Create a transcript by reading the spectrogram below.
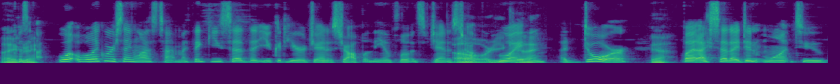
I because agree. well, well, like we were saying last time, I think you said that you could hear Janis Joplin, the influence of Janis Oh, Joplin, who kidding? I adore. Yeah. But I said I didn't want to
